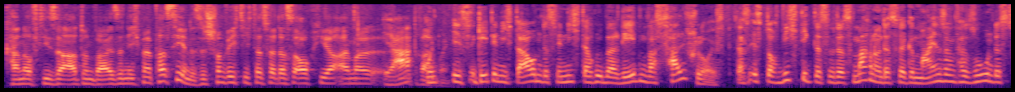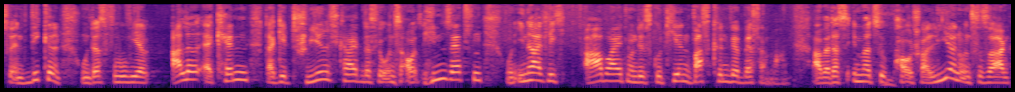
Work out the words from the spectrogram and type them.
kann auf diese Art und Weise nicht mehr passieren. Das ist schon wichtig, dass wir das auch hier einmal äh, Ja, mit und reinbringen. es geht ja nicht darum, dass wir nicht darüber reden, was falsch läuft. Das ist doch wichtig, dass wir das machen und dass wir gemeinsam versuchen, das zu entwickeln. Und das, wo wir alle erkennen, da gibt es Schwierigkeiten, dass wir uns hinsetzen und inhaltlich arbeiten und diskutieren, was können wir besser machen. Aber das immer zu pauschalieren und zu sagen,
